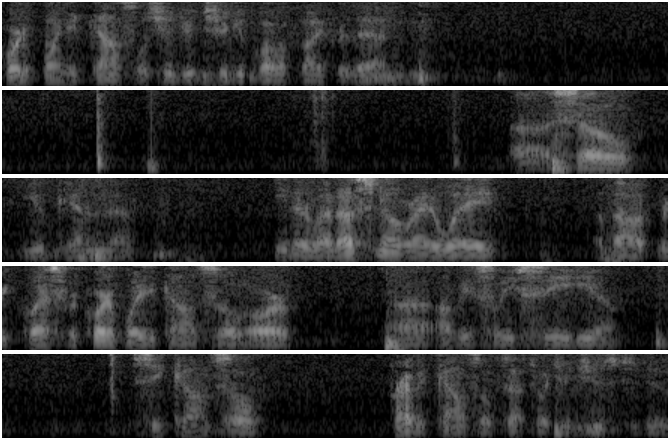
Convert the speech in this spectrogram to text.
court-appointed counsel, should you, should you qualify for that. Uh, So you can uh, either let us know right away about requests for court-appointed counsel, or uh, obviously see, see counsel, private counsel, if that's what you choose to do.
